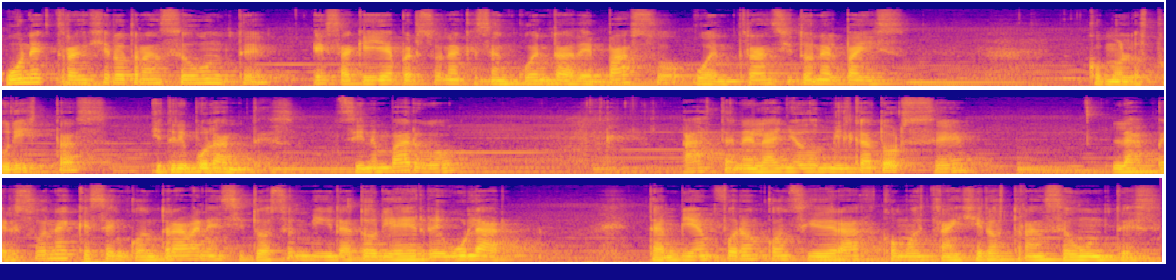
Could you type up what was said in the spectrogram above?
Un extranjero transeúnte es aquella persona que se encuentra de paso o en tránsito en el país, como los turistas y tripulantes. Sin embargo, hasta en el año 2014, las personas que se encontraban en situación migratoria irregular también fueron consideradas como extranjeros transeúntes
